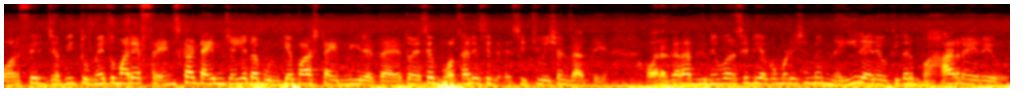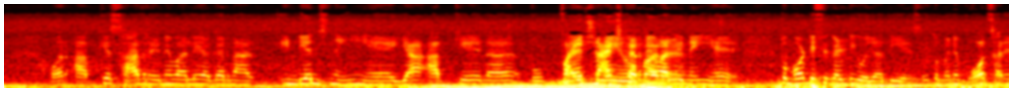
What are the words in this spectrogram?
और फिर जब भी तुम्हें तुम्हारे फ्रेंड्स का टाइम चाहिए तब उनके पास टाइम नहीं रहता है। तो ऐसे बहुत सारे सिचुएशंस आते हैं। और अगर आप यूनिवर्सिटी अकोमोडेशन में नहीं रह रहे हो किधर बाहर रह रहे हो और आपके साथ रहने वाले अगर ना इंडियंस नहीं है या आपके ना वो मैच करने वाले नहीं है तो बहुत डिफिकल्टी हो जाती है ऐसे। तो मैंने बहुत सारे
